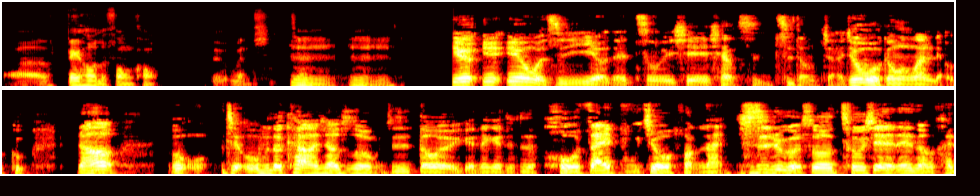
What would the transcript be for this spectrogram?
呃背后的风控的问题，嗯嗯嗯，因为因为因为我自己也有在做一些像是自动交易，就我跟文万聊过，然后。我我就我们都开玩笑说，我们就是都有一个那个就是火灾补救方案，就是如果说出现了那种很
